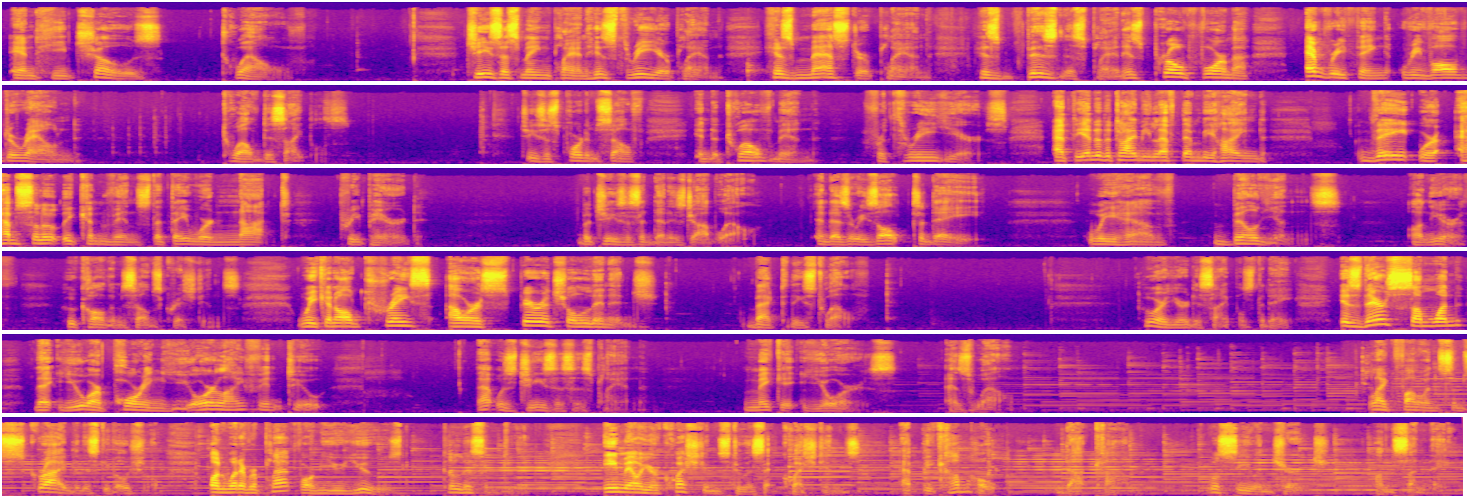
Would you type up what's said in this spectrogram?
and he chose 12. Jesus' main plan, his three year plan, his master plan, his business plan, his pro forma, everything revolved around 12 disciples. Jesus poured himself into 12 men for three years. At the end of the time he left them behind, they were absolutely convinced that they were not prepared. But Jesus had done his job well. And as a result, today, we have billions on the earth who call themselves Christians. We can all trace our spiritual lineage back to these 12. Who are your disciples today? Is there someone that you are pouring your life into, that was Jesus' plan. Make it yours as well. Like, follow, and subscribe to this devotional on whatever platform you used to listen to it. Email your questions to us at questions at becomehope.com. We'll see you in church on Sunday.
